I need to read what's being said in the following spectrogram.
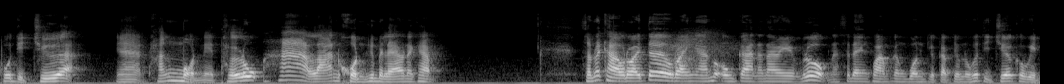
ผู้ติดเชื้อ นะทั้งหมดเนี่ยทะลุ 5 ล้านคนขึ้นไปแล้วนะครับสำนักข่าวรอยเตอร์รายงานว่าองค์การอนามัยโลกนะแสดงความกังวลเกี่ยวกับจำนวนผู้ติดเชื้อโควิด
